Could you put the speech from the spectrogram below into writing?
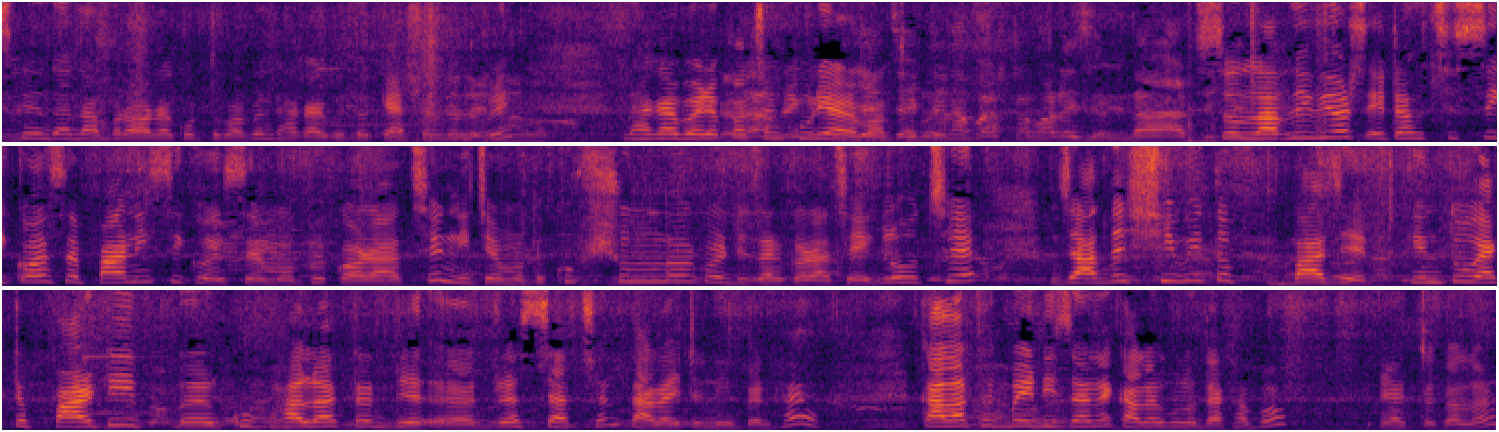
স্ক্রিনে দেওয়ার নাম্বার অর্ডার করতে পারবেন, ঢাকার ভিতর ক্যাশ অন ডেলিভারি ঢাকার বাইরে পাচ্ছেন কুরিয়ার মাধ্যমে। সো লাভলি ভিউয়ার্স এটা হচ্ছে সিকোয়েন্সের পানি সিকোয়েন্সের মধ্যে করা আছে, নিচের মধ্যে খুব সুন্দর করে ডিজাইন করা আছে। এগুলো হচ্ছে যাদের সীমিত বাজেট কিন্তু একটা পার্টি খুব ভালো একটা ড্রেস চাচ্ছেন, তারা এটা নেবেন হ্যাঁ? কালার থাকবে এই ডিজাইনের কালারগুলো দেখাবো। একটা কালার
